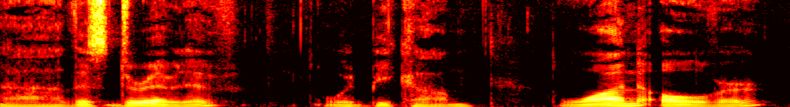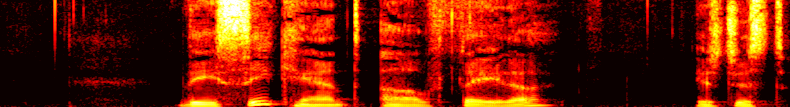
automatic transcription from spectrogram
Uh, this derivative would become 1 over the secant of theta is just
